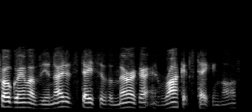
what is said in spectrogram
program of the United States of America and rockets taking off,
